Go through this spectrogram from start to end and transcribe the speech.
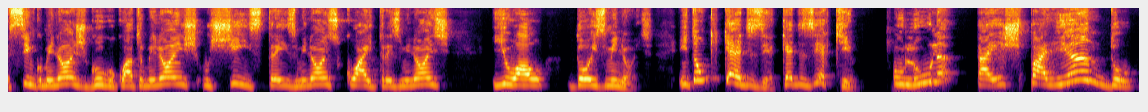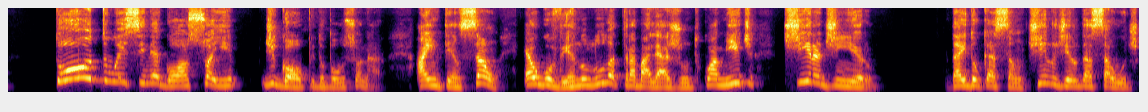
5 milhões, Google 4 milhões, o X 3 milhões, Quai 3 milhões. E o UOL 2 milhões. Então o que quer dizer? Quer dizer que o Lula está espalhando todo esse negócio aí de golpe do Bolsonaro. A intenção é o governo Lula trabalhar junto com a mídia, tira dinheiro da educação, tira o dinheiro da saúde,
